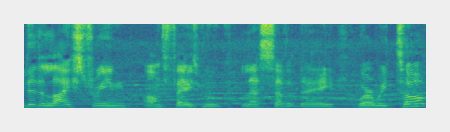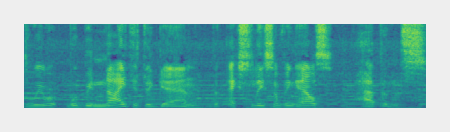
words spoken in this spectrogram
did a live stream on Facebook last Saturday where we thought we would be knighted again, but actually something else happens.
